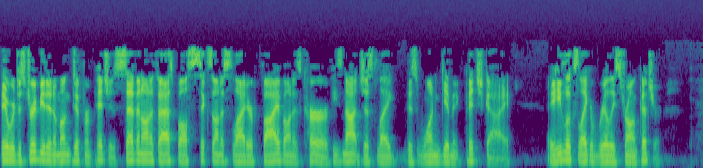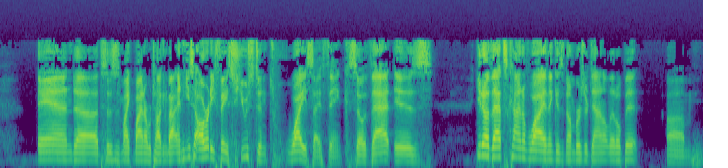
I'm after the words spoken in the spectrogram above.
they were distributed among different pitches. Seven on a fastball, six on a slider, five on his curve. He's not just like this one gimmick pitch guy. He looks like a really strong pitcher. And uh, so this is Mike Minor we're talking about, and he's already faced Houston twice, I think. So that is, you know, that's kind of why I think his numbers are down a little bit. Um,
